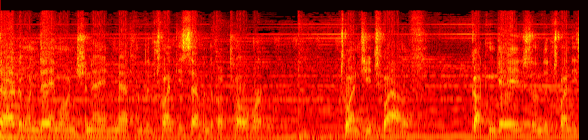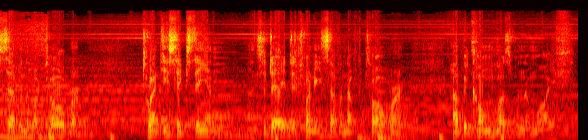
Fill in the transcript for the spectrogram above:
started when Damo and Sinead met on the 27th of October 2012. Got engaged on the 27th of October 2016 and today the 27th of October have become husband and wife.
